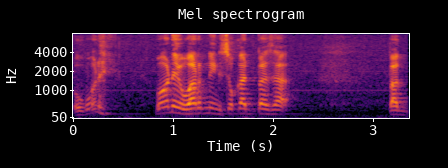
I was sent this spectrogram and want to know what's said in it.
Ug mo ni warning sukad pa sa pag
